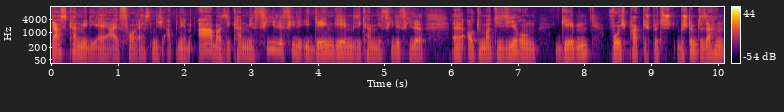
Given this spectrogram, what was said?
Das kann mir die AI vorerst nicht abnehmen. Aber sie kann mir viele, viele Ideen geben, sie kann mir viele, viele äh, Automatisierungen geben, wo ich praktisch be bestimmte Sachen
